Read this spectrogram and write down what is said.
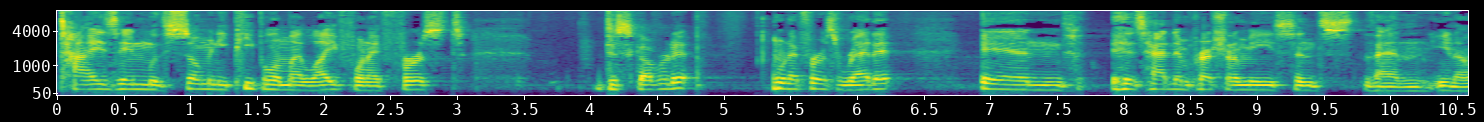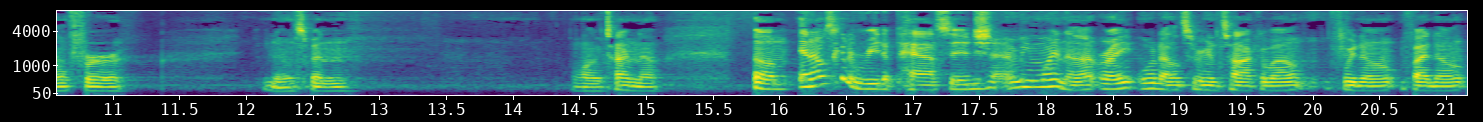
ties in with so many people in my life when I first discovered it, when I first read it, and has had an impression on me since then. You know, for you know, it's been a long time now. Um, and I was going to read a passage. I mean, why not, right? What else are we going to talk about if we don't? If I don't,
